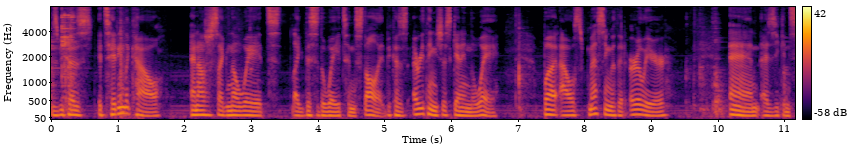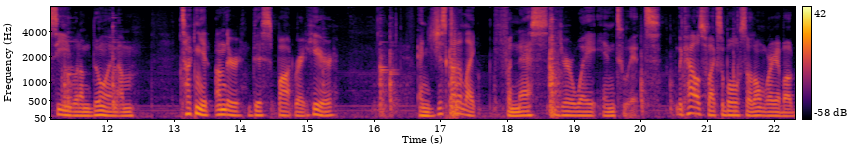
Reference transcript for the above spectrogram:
is because it's hitting the cowl and I was just like, no way, it's like this is the way to install it because everything's just getting in the way. But I was messing with it earlier and as you can see what I'm doing, I'm tucking it under this spot right here. And you just gotta like finesse your way into it. The cowl is flexible, so don't worry about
